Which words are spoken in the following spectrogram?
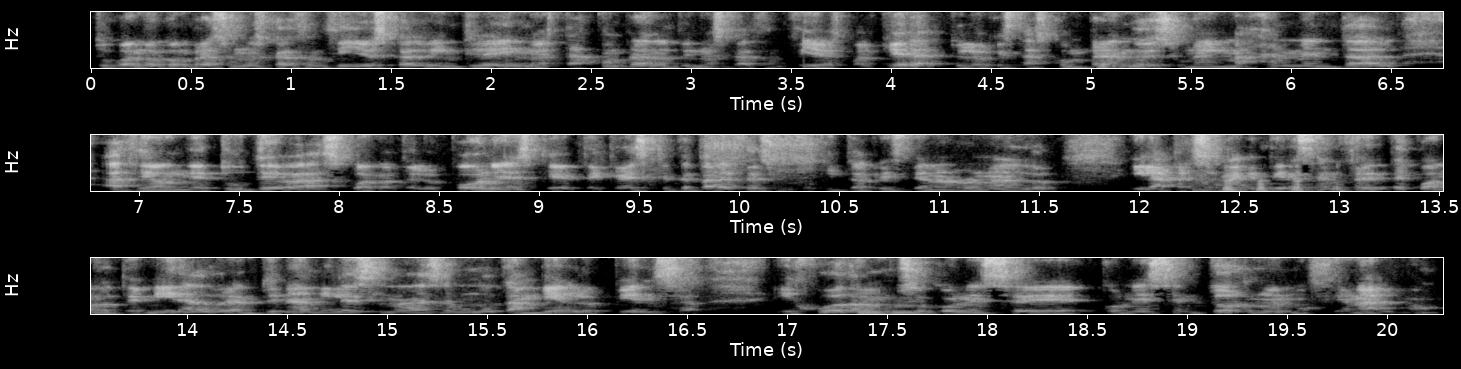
Tú cuando compras unos calzoncillos Calvin Klein no estás comprando unos calzoncillos cualquiera. Tú lo que estás comprando es una imagen mental hacia donde tú te vas cuando te lo pones, que te crees que te pareces un poquito a Cristiano Ronaldo y la persona que tienes enfrente cuando te mira durante una milésima de segundo también lo piensa y juega mucho con ese, con ese entorno emocional, ¿no?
